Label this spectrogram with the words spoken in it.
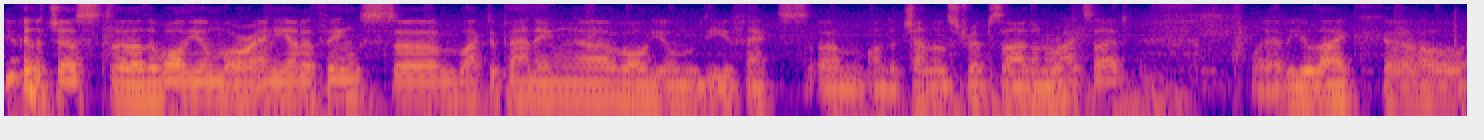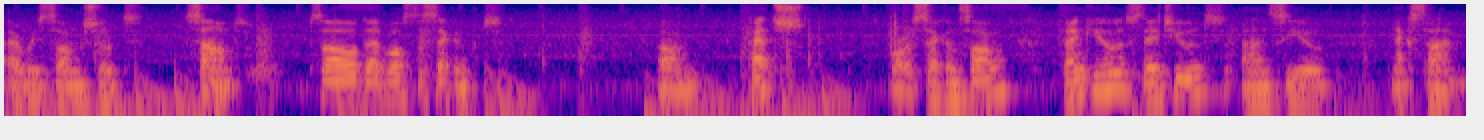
You can adjust uh, the volume or any other things, um, like the panning, uh, volume, the effects um, on the channel strip side on the right side. Whatever you like, uh, how every song should sound. So that was the second um, patch for a second song. Thank you, stay tuned and see you next time.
